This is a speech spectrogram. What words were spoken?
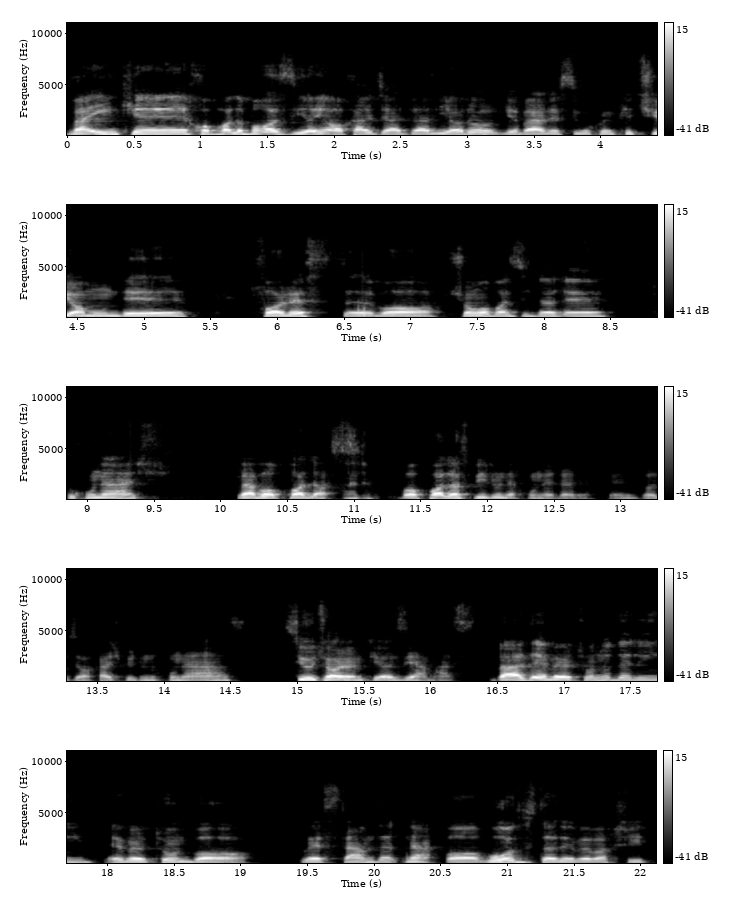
و اینکه خب حالا بازی های آخر جدولی ها رو یه بررسی بکنیم که چیا مونده. فارست با شما بازی داره تو خونش و با پالاس. بله. با پالاس بیرون خونه داره. یعنی بازی آخرش بیرون خونه است. 34 امتیازی هم هست. بعد اورتون رو داریم. اورتون با وستهم داره. نه با وولز داره ببخشید.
